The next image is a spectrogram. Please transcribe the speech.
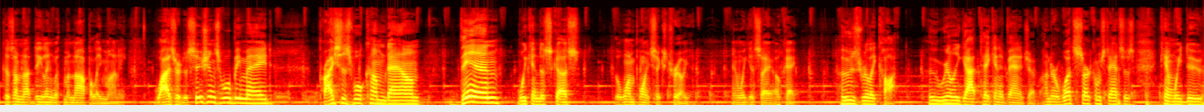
because I'm not dealing with monopoly money. Wiser decisions will be made, prices will come down, then we can discuss the 1.6 trillion. And we can say, okay, who's really caught? Who really got taken advantage of? Under what circumstances can we do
